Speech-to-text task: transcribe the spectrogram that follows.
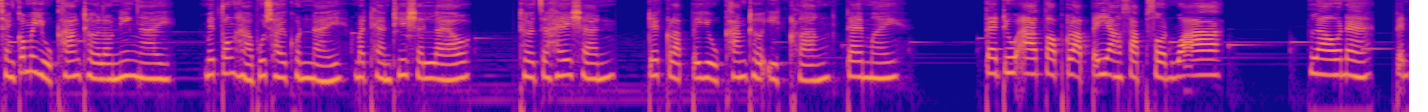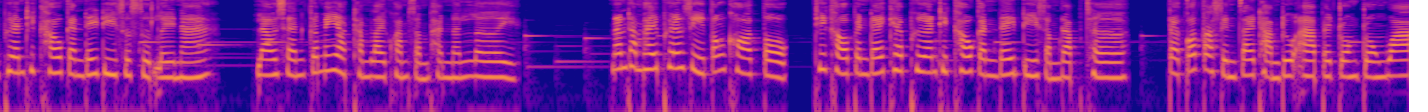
ฉันก็มาอยู่ข้างเธอแล้วนี่ไง ไม่ต้องหาผู้ชายคนไหนมาแทนที่ฉันแล้ว เธอจะให้ฉันได้กลับไปอยู่ข้างเธออีกครั้งได้ไหม แต่ดูอาตอบกลับไปอย่างสับสนว่า เราน่ะเป็นเพื่อนที่เข้ากันได้ดีสุดๆเลยนะ แล้วฉันก็ไม่อยากทำลายความสัมพันธ์นั้นเลย นั่นทำให้เพื่อนซีต้องคอตก ที่เขาเป็นได้แค่เพื่อนที่เข้ากันได้ดีสำหรับเธอ แต่ก็ตัดสินใจถามดูอาไปตรงๆว่า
